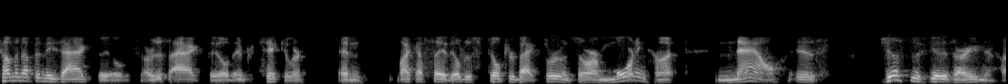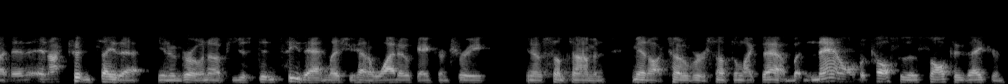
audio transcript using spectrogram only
coming up in these ag fields or this ag field in particular. And like I say, they'll just filter back through. And so our morning hunt now is just as good as our evening hunt. And, and I couldn't say that, you know, growing up. You just didn't see that unless you had a white oak acorn tree, you know, sometime in mid October or something like that. But now, because of those sawtooth acorns,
